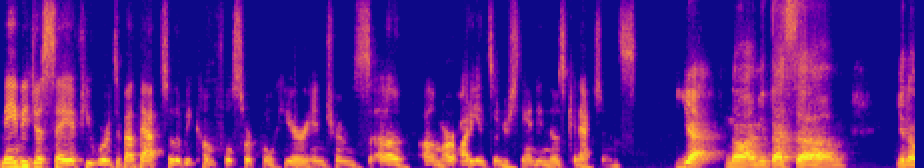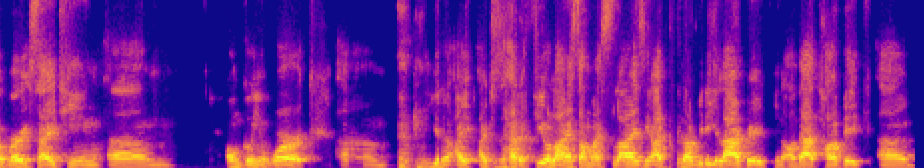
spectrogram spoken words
maybe just say a few words about that so that we come full circle here in terms of um, our audience understanding those connections. Yeah, no, I mean, that's, um, you know, very exciting um, ongoing work. Um, you know, I, I just had a few lines on my slides. You know, I did not really elaborate, you know, on that topic. Um,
